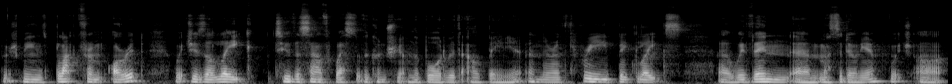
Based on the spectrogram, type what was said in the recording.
which means black from Ohrid, which is a lake to the southwest of the country on the border with Albania. And there are three big lakes uh, within um, Macedonia which are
